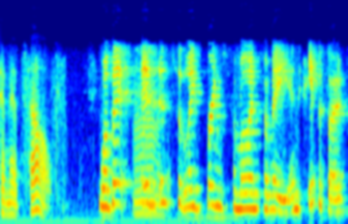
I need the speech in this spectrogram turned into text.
in itself. Well, that Mm. it instantly brings to mind for me an episode,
